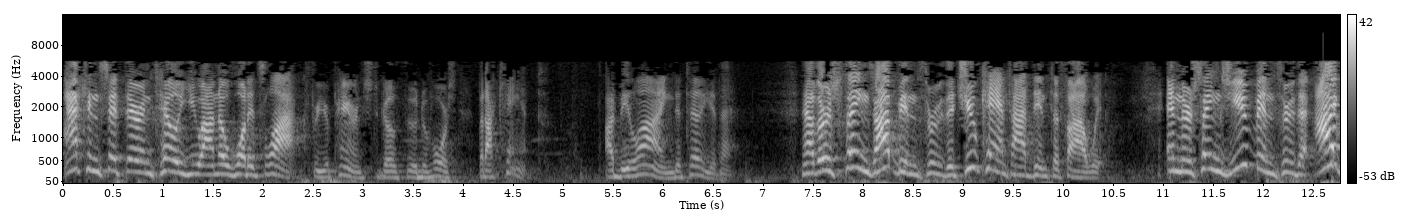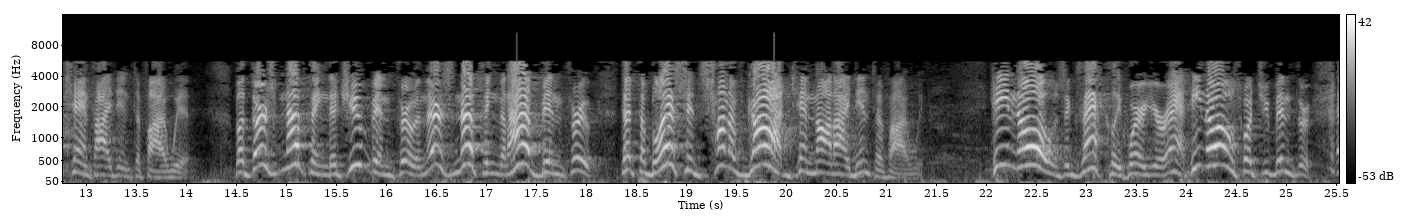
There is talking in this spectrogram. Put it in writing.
I can sit there and tell you I know what it's like for your parents to go through a divorce, but I can't. I'd be lying to tell you that. Now there's things I've been through that you can't identify with. And there's things you've been through that I can't identify with. But there's nothing that you've been through, and there's nothing that I've been through that the blessed Son of God cannot identify with. He knows exactly where you're at. He knows what you've been through. Uh,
